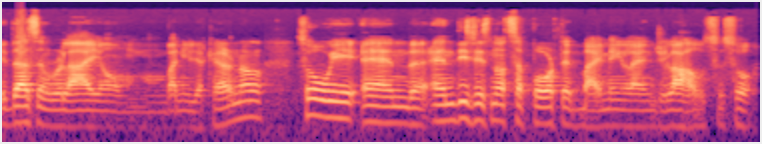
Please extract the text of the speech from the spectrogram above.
it doesn't rely on vanilla kernel. So we and and this is not supported by mainline jailhouse. So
